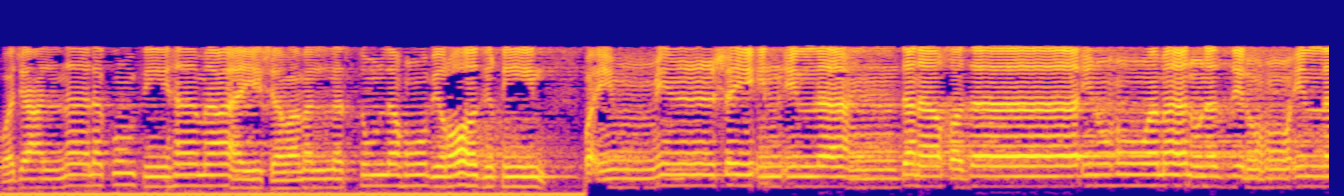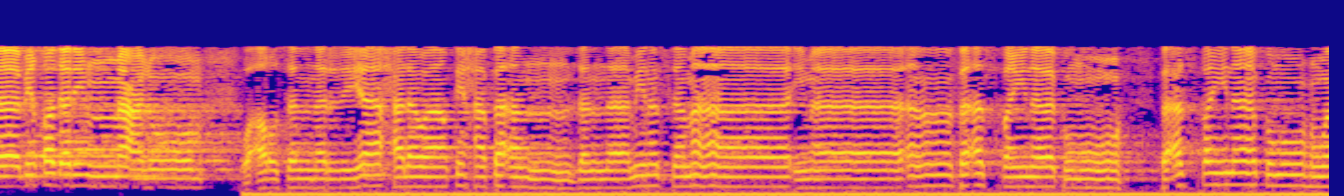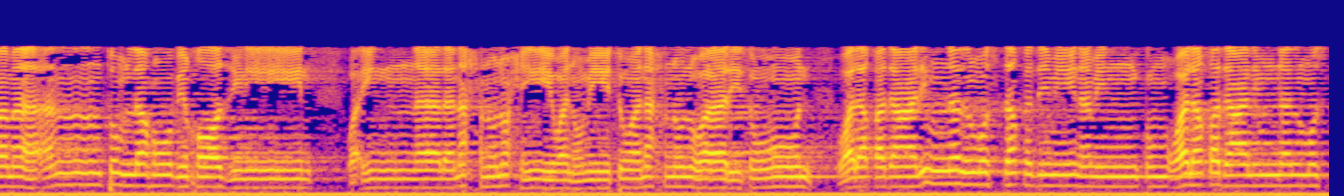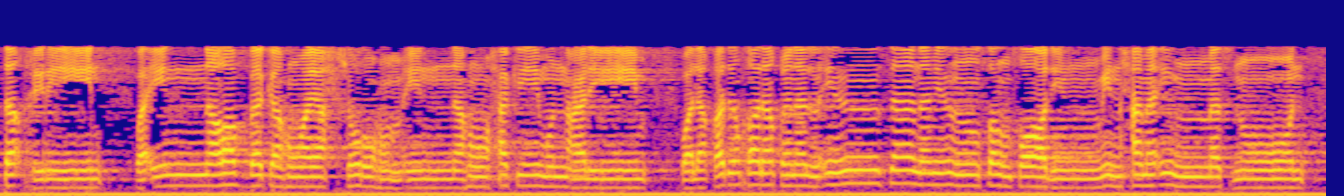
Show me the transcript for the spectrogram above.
وجعلنا لكم فيها معايش ومن لستم له برازقين وإن من شيء إلا عندنا خزائنه وما ننزله إلا بقدر معلوم وأرسلنا الرياح لواقح فأنزلنا من السماء ماء فأسقيناكموه فأسقيناكموه وما أنتم له بخازنين وإنا لنحن نحيي ونميت ونحن الوارثون. ولقد علمنا المستقدمين منكم ولقد علمنا المستأخرين. وإن ربك هو يحشرهم إنه حكيم عليم. ولقد خلقنا الإنسان من صلصال من حمأ مسنون.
